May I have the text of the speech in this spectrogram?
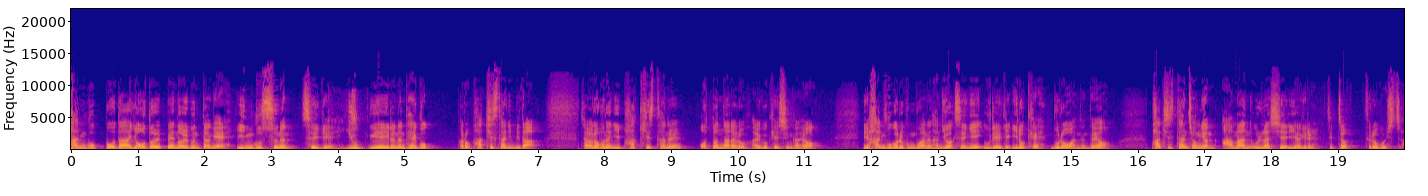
한국보다 8배 넓은 땅에 인구 수는 세계 6위에 이르는 대국, 바로 파키스탄입니다. 자, 여러분은 이 파키스탄을 어떤 나라로 알고 계신가요? 이 한국어를 공부하는 한 유학생이 우리에게 이렇게 물어왔는데요. 파키스탄 청년 아만 울라 씨의 이야기를 직접 들어보시죠.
